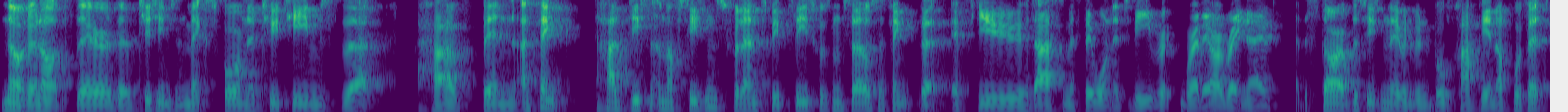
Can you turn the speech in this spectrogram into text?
No, they're not. They're they're two teams in mixed form. They're two teams that have been, I think, had decent enough seasons for them to be pleased with themselves. I think that if you had asked them if they wanted to be where they are right now at the start of the season, they would have been both happy enough with it.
